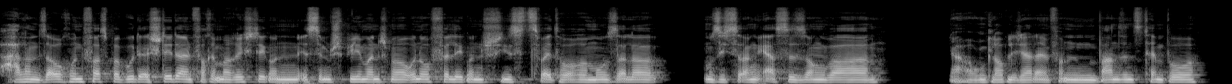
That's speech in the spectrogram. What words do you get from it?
Haaland ist auch unfassbar gut. Er steht einfach immer richtig und ist im Spiel manchmal unauffällig und schießt zwei Tore. Mo Salah, muss ich sagen, erste Saison war ja unglaublich. Er hat einfach ein Wahnsinnstempo,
